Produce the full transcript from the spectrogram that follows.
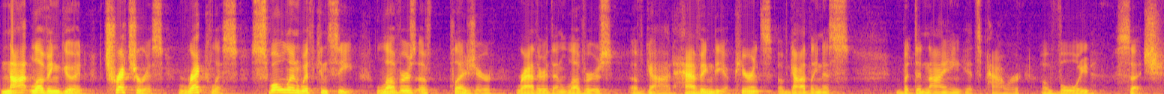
not loving good, treacherous, reckless, swollen with conceit, lovers of pleasure rather than lovers of God, having the appearance of godliness, but denying its power. Avoid such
